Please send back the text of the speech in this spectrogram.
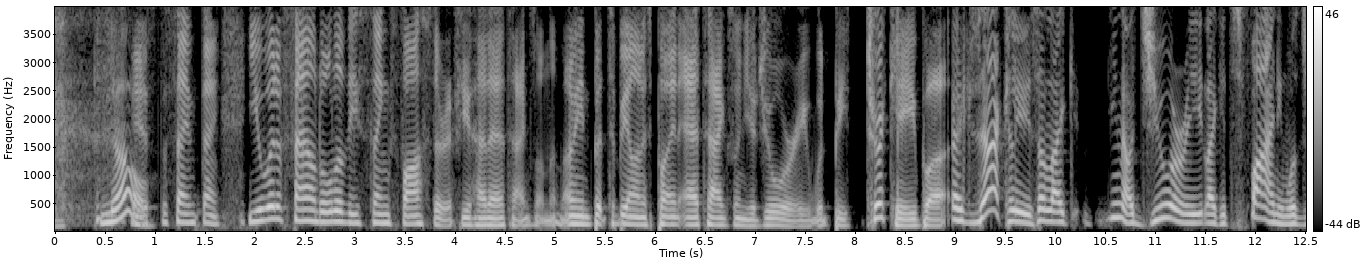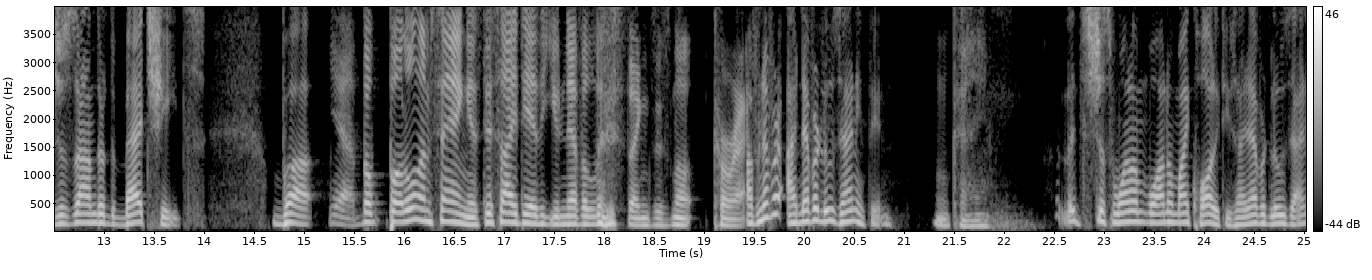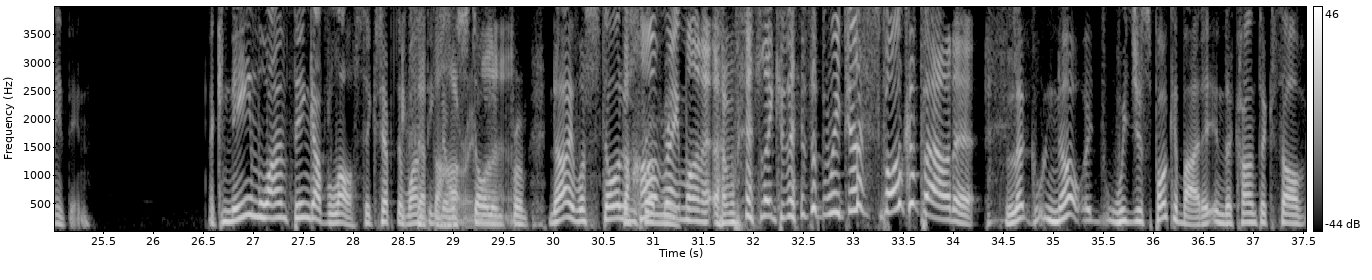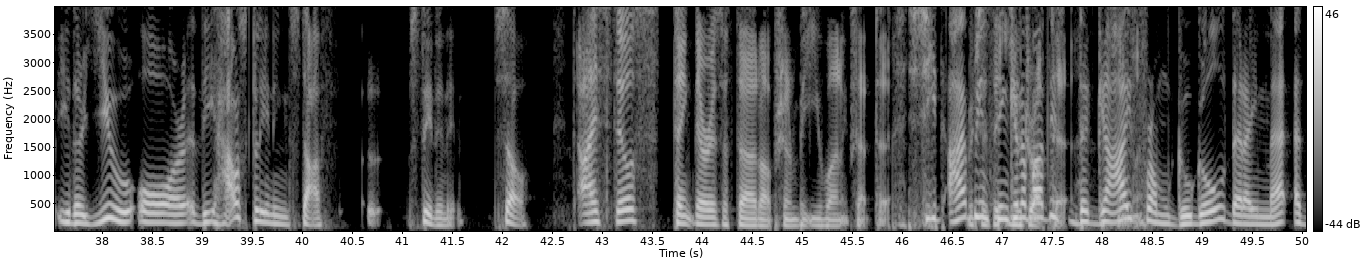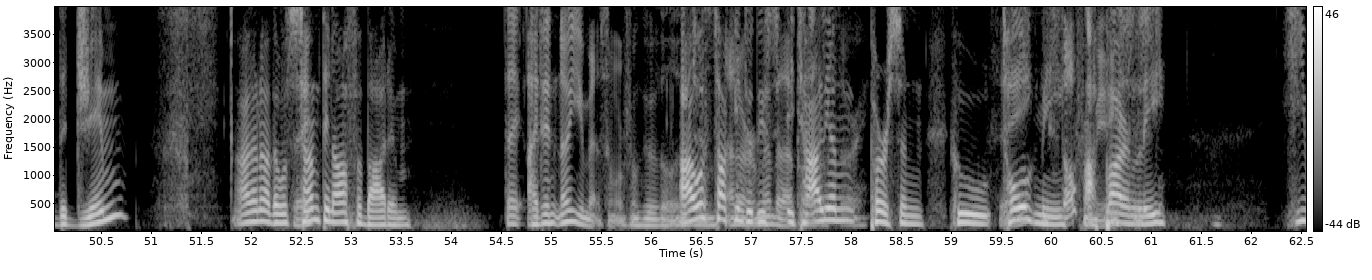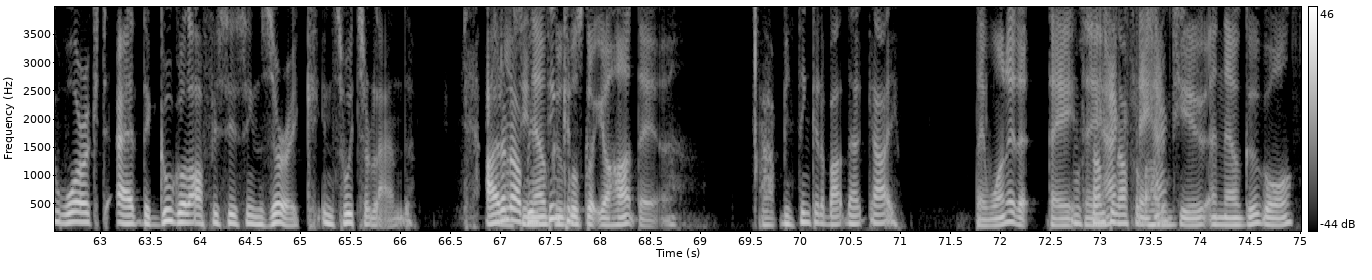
No. It's the same thing. You would have found all of these things faster if you had AirTags on them. I mean, but to be honest, putting AirTags on your jewelry would be tricky, but Exactly. So, like, you know, jewelry, like, it's fine. It was just under the bed sheets. But yeah, but but all I'm saying is this idea that you never lose things is not correct. I've never, I never lose anything. Okay. It's just one of one of my qualities. I never lose anything. Like name one thing I've lost, except the one thing the that was stolen monitor. from. No, it was stolen The from heart me. rate monitor, like this, we just spoke about it. Look, no, we just spoke about it in the context of either you or the house cleaning stuff uh, stealing it. So, I still think there is a third option, but you won't accept it. see, I've been thinking about this. it The guy somewhere. from Google that I met at the gym, I don't know, there was See? something off about him. They, I didn't know you met someone from Google. I was talking don't to this remember that part of the Italian person who See? told me stole from you. apparently he worked at the Google offices in Zurich in Switzerland. I don't Oh, know. I've See, been now thinking. Google's got your heart data. I've been thinking about that guy. They wanted it. They they, something hacked, they hacked you, and now Google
